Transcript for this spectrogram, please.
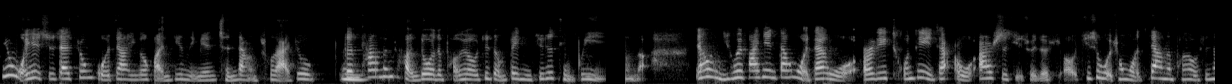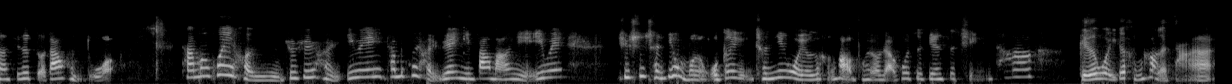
因为我也是在中国这样一个环境里面成长出来，就跟他们很多的朋友这种背景其实挺不一样的。然后你会发现，当我在我 early twenty，在我二十几岁的时候，其实我从我这样的朋友身上其实得到很多，他们会很就是很，因为他们会很愿意帮忙你，因为。其实曾经我们，我跟曾经我有一个很好的朋友聊过这件事情，他给了我一个很好的答案。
